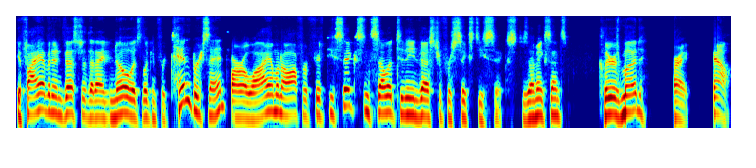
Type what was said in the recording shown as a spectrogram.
If I have an investor that I know is looking for 10% ROI, I'm going to offer 56 and sell it to the investor for 66. Does that make sense? Clear as mud? All right. Now,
